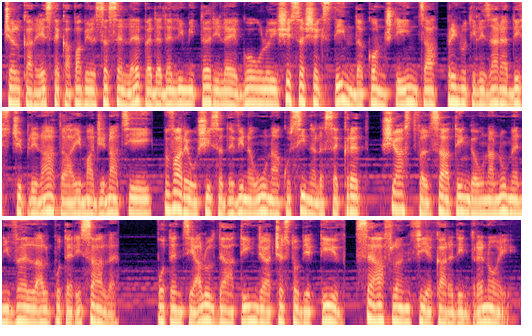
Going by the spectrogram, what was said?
Cel care este capabil să se lepede de limitările egoului și să-și extindă conștiința prin utilizarea disciplinată a imaginației, va reuși să devină una cu sinele secret și astfel să atingă un anume nivel al puterii sale. Potențialul de a atinge acest obiectiv se află în fiecare dintre noi.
